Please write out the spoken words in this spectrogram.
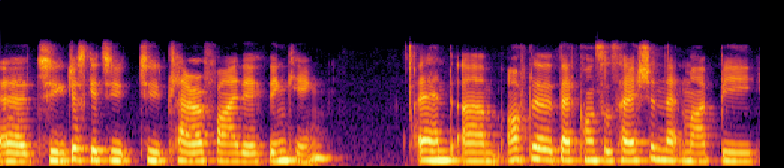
uh, to just get to, to clarify their thinking and um, after that consultation that might be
